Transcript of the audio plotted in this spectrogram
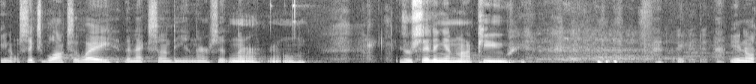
you know, six blocks away the next Sunday, and they're sitting there. You know, you're sitting in my pew. you know,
